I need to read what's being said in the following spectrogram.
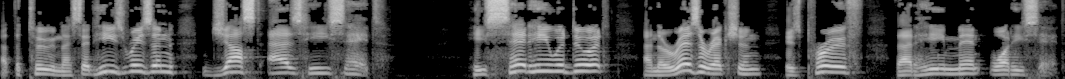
at the tomb. They said, He's risen just as He said. He said He would do it, and the resurrection is proof that He meant what He said.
